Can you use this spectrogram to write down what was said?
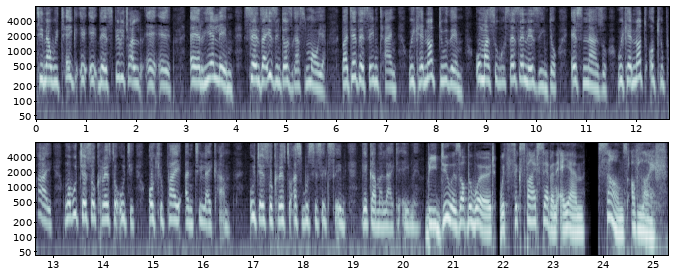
thina we take the spiritual uh, uh, uh, realm senza izinto zikaSimoya but at the same time we cannot do them uma sikusese nezinto esinazo. We cannot occupy ngoba uJesu Kristu uthi occupy until I come uJesu Kristu asibusise ekseni ngegama lakhe amen. Be doers of the word with 657 am sounds of life.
